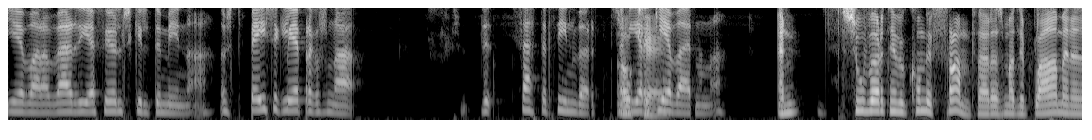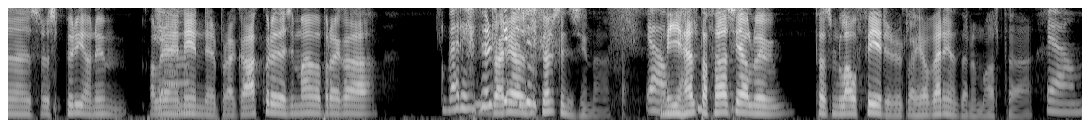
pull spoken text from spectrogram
ég var að verja fjölskyldu mína. Þú veist, basically er bara eitthvað svona þetta er þín vörn sem ég er að gefa þér núna. En svo vörn hefur komið fram það er það sem allir blaðmennin að spyrja hann um á leiðin inn er bara eitthvað, akkur er þessi maður bara eitthvað verja fjölskyldu sína já, Þannig ég held að það sé alveg það sem lág fyrir hjá verjandanum og allt það.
